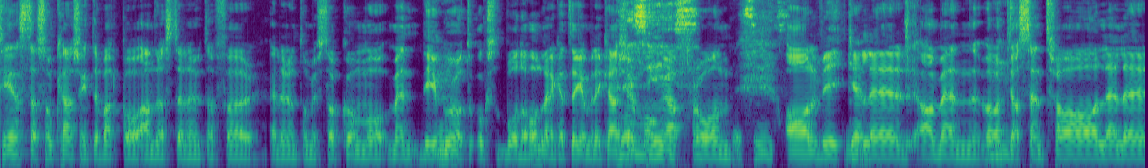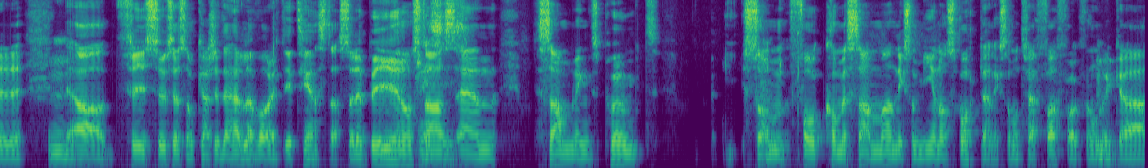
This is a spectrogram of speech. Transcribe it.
Tensta som kanske inte varit på andra ställen utanför eller runt om i Stockholm. Och, men det går mm. åt också båda hållen. Jag kan tänka mig det kanske Precis. är många från Precis. Alvik mm. eller ja, men, vad mm. jag, Central eller mm. ja, Fryshuset som kanske inte heller varit i Tensta. Så det blir ju någonstans Precis. en samlingspunkt som mm. folk kommer samman liksom, genom sporten liksom, och träffar folk från mm. olika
